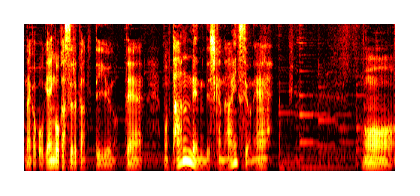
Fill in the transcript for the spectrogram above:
なんかこう言語化するかっていうのってもう鍛錬でしかないですよね。も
